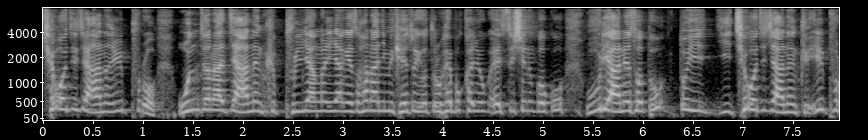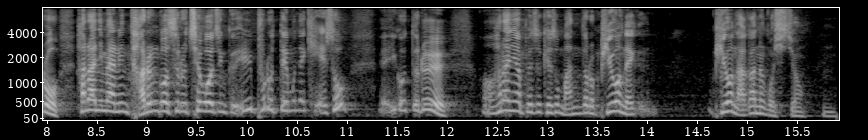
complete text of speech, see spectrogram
채워지지 않은 1% 온전하지 않은 그 분량을 향해서 하나님이 계속 이것들을 회복하려고 애쓰시는 거고 우리 안에서도 또이 채워지지 않은 그 1% 하나님이 아닌 다른 것으로 채워진 그 1% 때문에 계속 이것들을 어, 하나님 앞에서 계속 만들어 비워내 비워 나가는 것이죠. 음.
